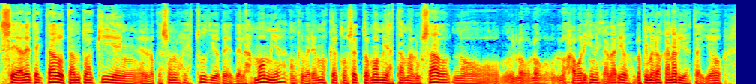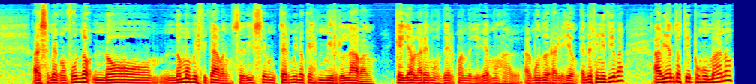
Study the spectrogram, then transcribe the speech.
se ha detectado tanto aquí en, lo que son los estudios de, las momias, aunque veremos que el concepto momia está mal usado, no, los aborígenes canarios, los primeros canarios, está, yo a veces me confundo, no, no momificaban, se dice un término que es mirlaban, que ya hablaremos de él cuando lleguemos al, mundo de religión. En definitiva, habían dos tipos humanos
